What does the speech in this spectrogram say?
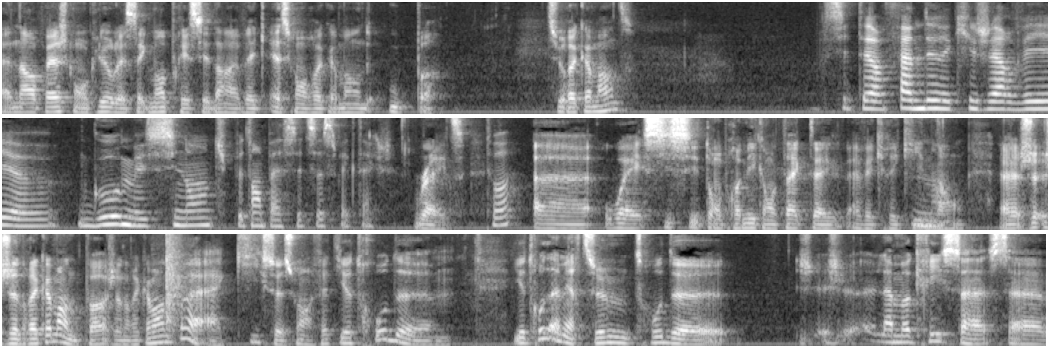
euh, n'empêche, conclure le segment précédent avec est-ce qu'on recommande ou pas. Tu recommandes? Si t'es un fan de Ricky Gervais, euh, go, mais sinon tu peux t'en passer de ce spectacle. Right. Toi? Euh, Ouais, si c'est ton premier contact avec Ricky, non. Euh, je, ne recommande pas. Je ne recommande pas à qui que ce soit. En fait, il y a trop de, il y a trop d'amertume, trop de. La moquerie, ça, ça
